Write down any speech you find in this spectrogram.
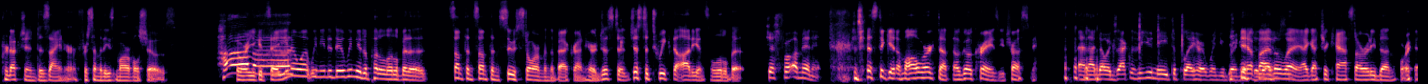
production designer for some of these Marvel shows. So where you could say, you know what we need to do? We need to put a little bit of something, something Sue Storm in the background here, just to just to tweak the audience a little bit, just for a minute, just to get them all worked up. They'll go crazy, trust me. and I know exactly who you need to play her when you bring her. Yeah. By the MC. way, I got your cast already done for you.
